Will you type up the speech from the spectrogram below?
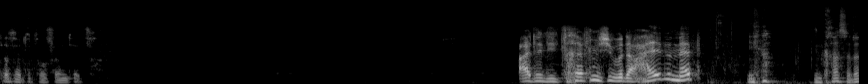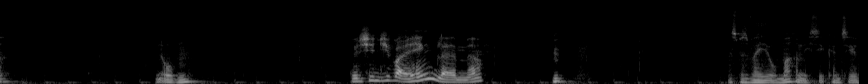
Das wird interessant jetzt. Alter, die treffen mich über der halbe Map. Ja, die sind krass, oder? Bin oben. Würde ich hier nicht überall hängen bleiben, ja? Was müssen wir hier oben machen? Ich sehe kein Ziel.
